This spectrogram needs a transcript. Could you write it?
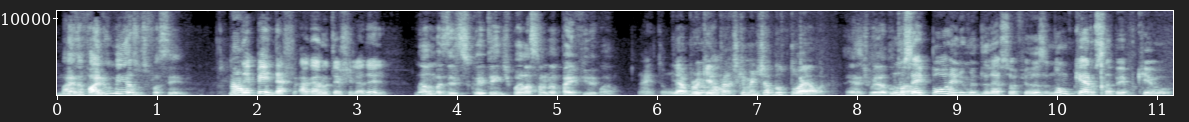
Mas eu faria o mesmo se fosse ele. Não, Depende, a garota é filha dele? Não, mas ele, ele tem, tipo, relacionamento pai e filha com ela. Ah, então. é porque ele praticamente adotou ela. É, tipo, ele Eu não sei porra nenhuma do The Last of Us, eu não quero saber porque eu.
